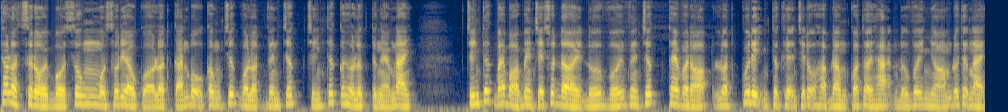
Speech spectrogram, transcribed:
Theo luật sửa đổi bổ sung một số điều của luật cán bộ công chức và luật viên chức chính thức có hiệu lực từ ngày hôm nay, chính thức bãi bỏ biên chế suốt đời đối với viên chức. Thay vào đó, luật quy định thực hiện chế độ hợp đồng có thời hạn đối với nhóm đối tượng này.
